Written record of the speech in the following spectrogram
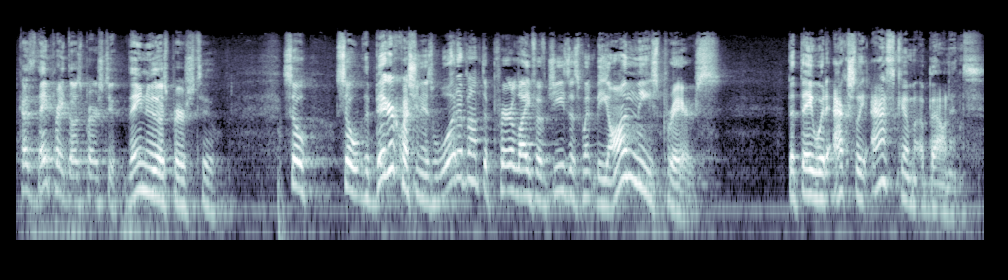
because they prayed those prayers too. They knew those prayers too. So, so the bigger question is what about the prayer life of Jesus went beyond these prayers that they would actually ask him about it?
